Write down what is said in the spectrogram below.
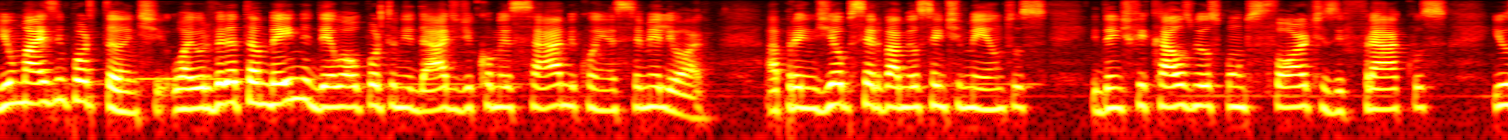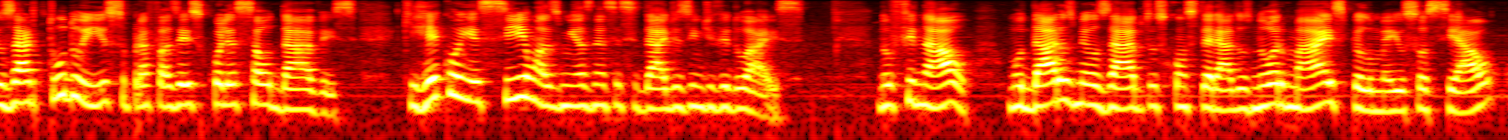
E o mais importante, o Ayurveda também me deu a oportunidade de começar a me conhecer melhor. Aprendi a observar meus sentimentos, identificar os meus pontos fortes e fracos e usar tudo isso para fazer escolhas saudáveis que reconheciam as minhas necessidades individuais. No final, mudar os meus hábitos considerados normais pelo meio social,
